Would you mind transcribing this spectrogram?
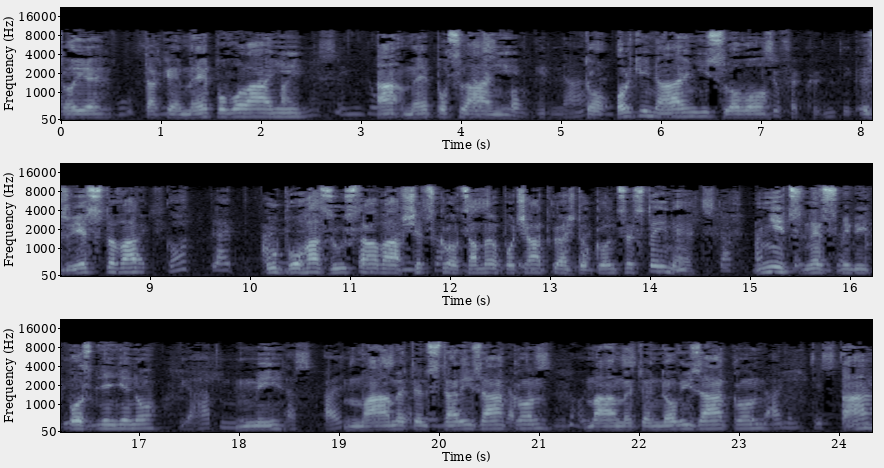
to je také mé povolání a mé poslání. To originální slovo zvěstovat u Boha zůstává všecko od samého počátku až do konce stejné. Nic nesmí být pozměněno. My máme ten starý zákon, máme ten nový zákon a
